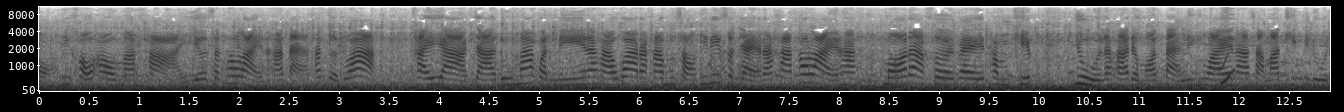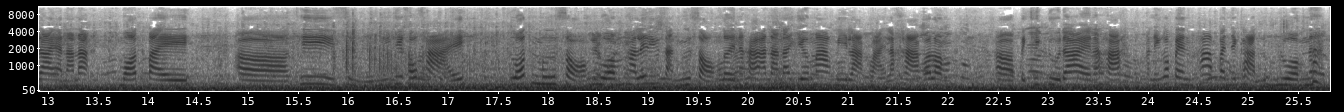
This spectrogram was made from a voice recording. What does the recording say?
2 ที่เขาเอามาขายเยอะสักเท่าไหร่นะคะ แต่ถ้าเกิดว่าใครอยากจะดูมากกว่านี้นะคะ ว่าราคามือสองที่นี่ส่วนใหญ่ราคาเท่าไหร่นะคะ มอสอะเคยไปทำคลิปอยู่นะคะ เดี๋ยวมอสแปะลิงก์ไว้นะคะ สามารถคลิปไปดูได้อันนั้นอะมอสไปที่ศูนย์ที่เขาขายรถมือสองรวม Harley Davidson มือสองเลยนะคะ อันนั้นเยอะมากมีหลากหลายราคาก็ลองไปคลิกดูได้นะคะ อันนี้ก็เป็นภาพบรรยากาศรวมๆนะ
